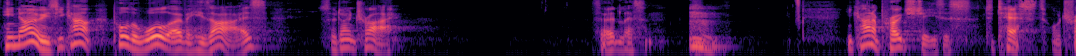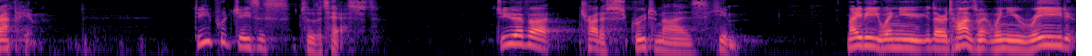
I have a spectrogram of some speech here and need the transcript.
He knows. You can't pull the wool over his eyes, so don't try. Third lesson you can't approach Jesus to test or trap him. Do you put Jesus to the test? Do you ever try to scrutinize him? Maybe when you, there are times when, when you read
